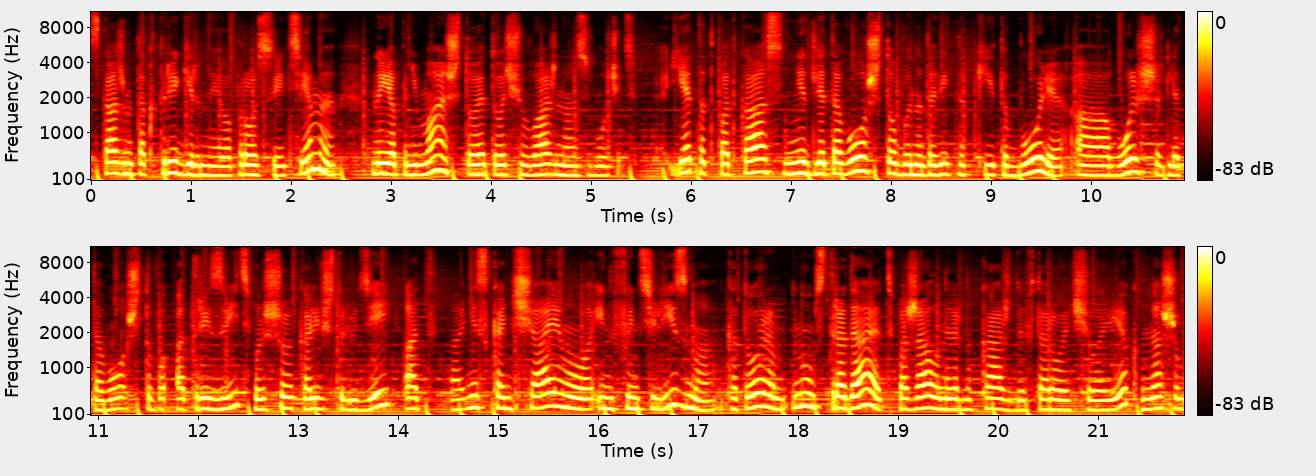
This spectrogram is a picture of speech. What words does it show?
скажем так, триггерные вопросы и темы, но я понимаю, что это очень важно озвучить. И этот подкаст не для того, чтобы надавить на какие-то боли, а больше для того, чтобы отрезвить большое количество людей от а, нескончаемого инфантилизма, которым, ну, страдает, пожалуй, наверное, каждый второй человек в нашем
